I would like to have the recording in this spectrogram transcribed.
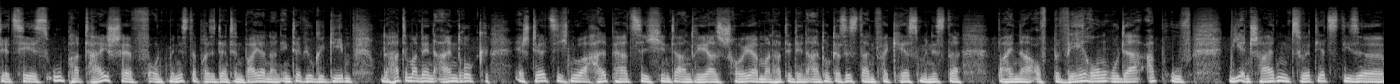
der CSU-Parteichef und Ministerpräsident in Bayern, ein Interview gegeben. Und da hatte man den Eindruck, er stellt sich nur halbherzig hinter Andreas Scheuer. Man hatte den Eindruck, das ist ein Verkehrsminister beinahe auf Bewährung oder Abruf. Wie entscheidend wird jetzt dieser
